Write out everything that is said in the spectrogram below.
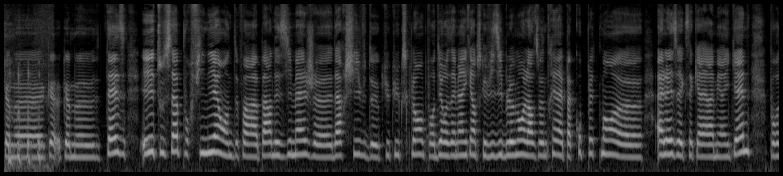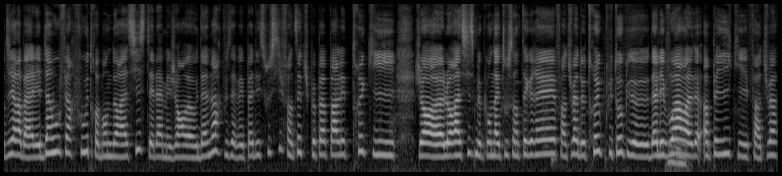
comme co- comme thèse et tout ça pour finir en, enfin par des images d'archives de Ku Klux Klan pour dire aux Américains parce que visiblement Lars von Trier est pas complètement à l'aise avec sa carrière américaine pour dire ah bah allez bien vous faire foutre bande de racistes et là mais genre au Danemark Vous avez pas des soucis. Enfin, tu sais, tu peux pas parler de trucs qui, genre euh, le racisme qu'on a tous intégré. Enfin, tu vois, de trucs plutôt que d'aller voir euh, un pays qui est, enfin, tu vois,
